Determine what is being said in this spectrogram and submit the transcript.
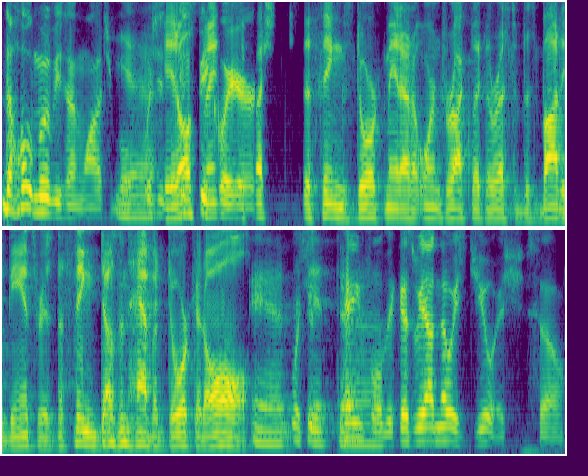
The whole movie's unwatchable. Yeah. Which is It just also be answers the clear. question: the thing's dork made out of orange rock like the rest of his body? The answer is the thing doesn't have a dork at all. And Which is it, painful uh, because we all know he's Jewish. So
